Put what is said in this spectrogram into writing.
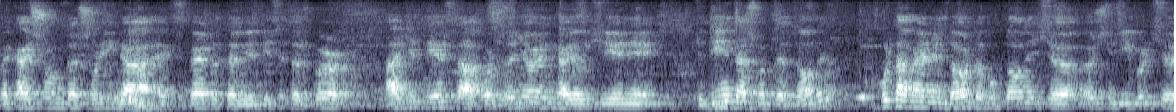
me kaq shumë dashuri nga ekspertët e mjedisit është bërë aq thjesht sa për çdo njërin nga ju që jeni që dini tashmë të lexoni, kur ta merrni në dorë do kuptoni që është një libër që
